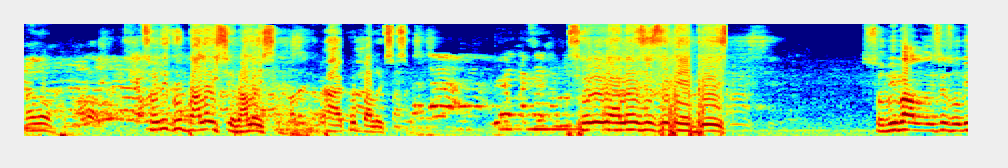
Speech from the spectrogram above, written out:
ভালো। ছবি খুব ভালো হয়েছে ভালো হয়েছে হ্যাঁ খুব ভালো হয়েছে ছবি। ভালো হয়েছে ছবি ভালো হয়েছে ছবি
